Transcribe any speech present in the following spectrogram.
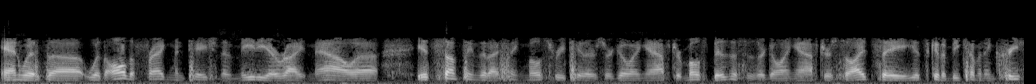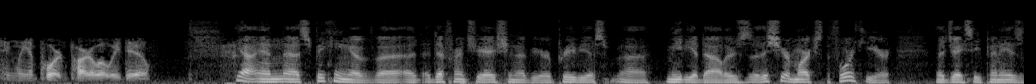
and with uh, with all the fragmentation of media right now, uh, it's something that I think most retailers are going after, most businesses are going after. So I'd say it's going to become an increasingly important part of what we do. Yeah, and uh, speaking of uh, a, a differentiation of your previous uh, media dollars, uh, this year marks the fourth year that J.C. Penney has,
